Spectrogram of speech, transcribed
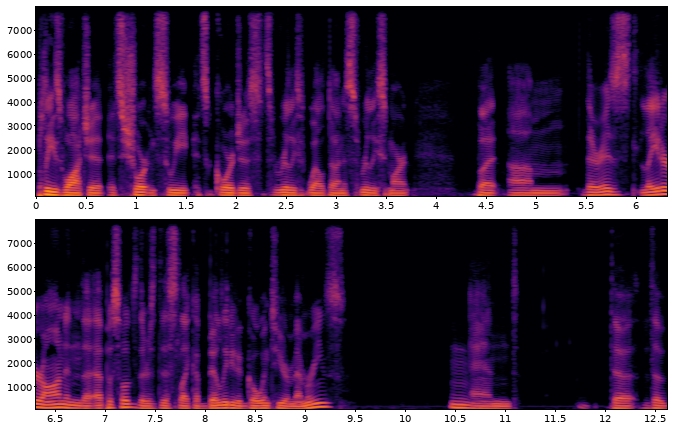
Please watch it. It's short and sweet. It's gorgeous. It's really well done. It's really smart. But um there is later on in the episodes there's this like ability to go into your memories Mm. and the the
